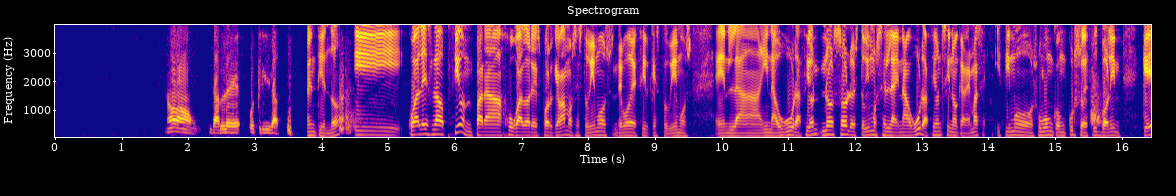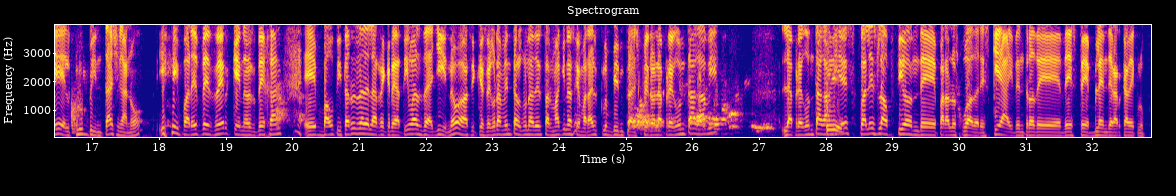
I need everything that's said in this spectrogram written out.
no darle utilidad. Entiendo. ¿Y cuál es la opción para jugadores? Porque vamos, estuvimos, debo decir que estuvimos en la inauguración, no solo estuvimos en la inauguración, sino que además hicimos, hubo un concurso de futbolín que el Club Vintage ganó y parece ser que nos dejan eh, bautizar una de las recreativas de allí, ¿no? Así que seguramente alguna de estas máquinas se llamará el Club Vintage. Pero la pregunta, Gaby, la pregunta, Gaby, es ¿cuál es la opción de para los jugadores? ¿Qué hay dentro de, de este Blender Arcade Club?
